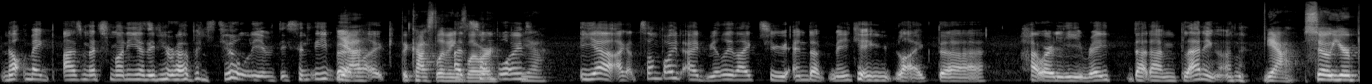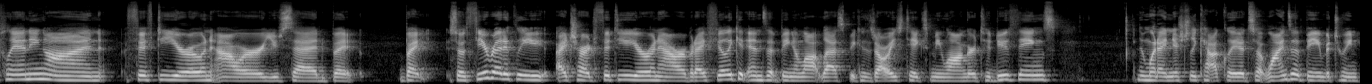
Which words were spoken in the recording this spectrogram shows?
not make as much money as in Europe and still live decently. But yeah, like the cost of living is lower. Point, yeah yeah, at some point, I'd really like to end up making like the hourly rate that I'm planning on. Yeah. So you're planning on 50 euro an hour, you said, but but so theoretically I charge 50 euro an hour, but I feel like it ends up being a lot less because it always takes me longer to do things than what I initially calculated. So it winds up being between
